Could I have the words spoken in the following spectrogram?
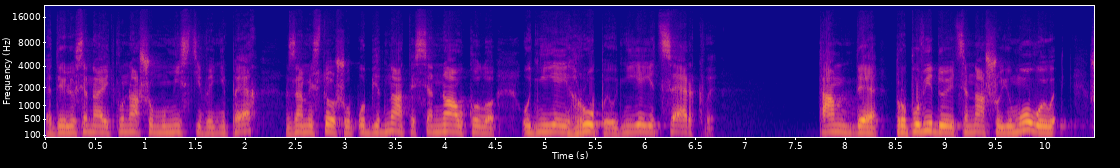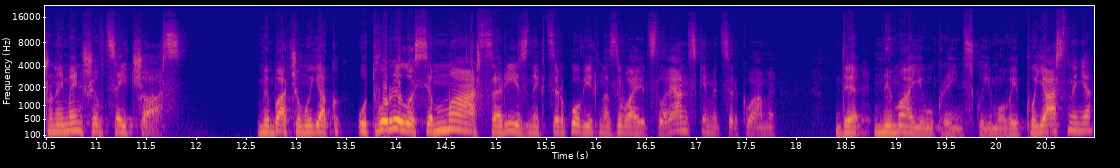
Я дивлюся навіть по нашому місті Веніпех, замість того, щоб об'єднатися навколо однієї групи, однієї церкви, там, де проповідується нашою мовою, щонайменше в цей час. Ми бачимо, як утворилося маса різних церков, їх називають славянськими церквами, де немає української мови. І пояснення,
